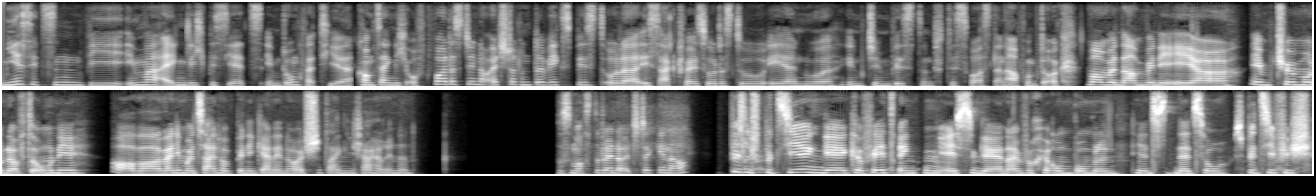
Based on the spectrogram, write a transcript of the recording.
Wir sitzen wie immer eigentlich bis jetzt im Domquartier. Kommt es eigentlich oft vor, dass du in der Altstadt unterwegs bist oder ist es aktuell so, dass du eher nur im Gym bist und das war's dann auch vom Tag? Momentan bin ich eher im Gym und auf der Uni, aber wenn ich mal Zeit habe, bin ich gerne in der Altstadt eigentlich auch herinnen. Was machst du da in der Altstadt genau? Bisschen spazieren gehen, Kaffee trinken, essen gehen, einfach herumbummeln. Jetzt nicht so spezifisch.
